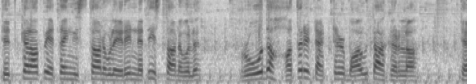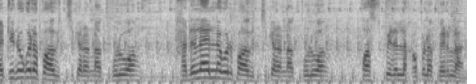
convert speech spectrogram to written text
තෙත් කලාපේ ඇතැන් ස්ථානවල එරෙන්නේ නැති ස්ථානවල රෝද හතර ට්‍රැක්ටර් භාවිතා කරලා තැටි නගුල පාවිච්චි කරන්නත් පුළුවන් හැඩලැල් නගුල පාවිච්චි කරන්නත් පුළුවන් පස් පිටල කපලා පෙරලන්න.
